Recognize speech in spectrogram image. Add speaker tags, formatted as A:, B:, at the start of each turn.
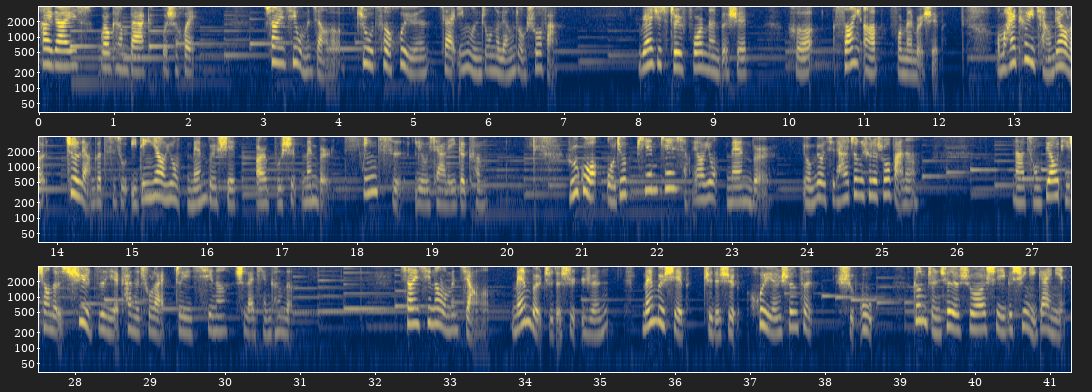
A: Hi guys, welcome back. 我是慧。上一期我们讲了注册会员在英文中的两种说法：register for membership 和 sign up for membership。我们还特意强调了这两个词组一定要用 membership 而不是 member，因此留下了一个坑。如果我就偏偏想要用 member，有没有其他正确的说法呢？那从标题上的“序”字也看得出来，这一期呢是来填坑的。上一期呢我们讲了，member 指的是人，membership 指的是会员身份是物，更准确的说是一个虚拟概念。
